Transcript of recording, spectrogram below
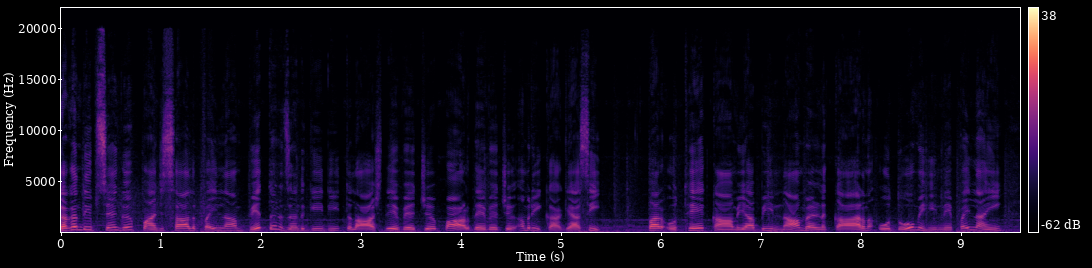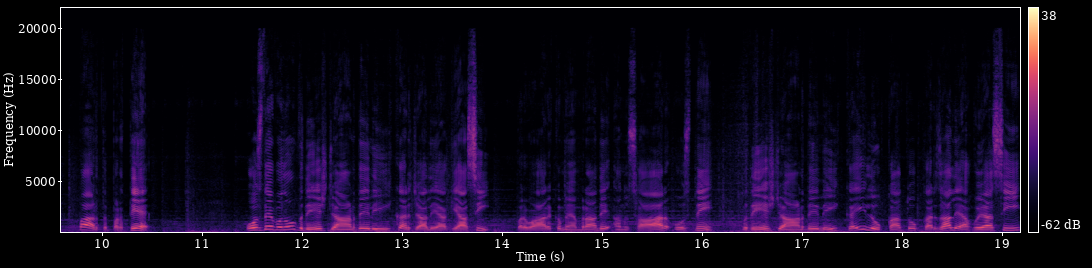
ਗਗਨਦੀਪ ਸਿੰਘ 5 ਸਾਲ ਪਹਿਲਾਂ ਬਿਹਤਰ ਜ਼ਿੰਦਗੀ ਦੀ ਤਲਾਸ਼ ਦੇ ਵਿੱਚ, ਭਾਲ ਦੇ ਵਿੱਚ ਅਮਰੀਕਾ ਗਿਆ ਸੀ। ਪਰ ਉੱਥੇ ਕਾਮਯਾਬੀ ਨਾ ਮਿਲਣ ਕਾਰਨ ਉਹ 2 ਮਹੀਨੇ ਪਹਿਲਾਂ ਹੀ ਭਾਰਤ ਪਰਤਿਆ ਉਸ ਦੇ ਵੱਲੋਂ ਵਿਦੇਸ਼ ਜਾਣ ਦੇ ਲਈ ਕਰਜ਼ਾ ਲਿਆ ਗਿਆ ਸੀ। ਪਰਿਵਾਰਕ ਮੈਂਬਰਾਂ ਦੇ ਅਨੁਸਾਰ ਉਸਨੇ ਵਿਦੇਸ਼ ਜਾਣ ਦੇ ਲਈ ਕਈ ਲੋਕਾਂ ਤੋਂ ਕਰਜ਼ਾ ਲਿਆ ਹੋਇਆ ਸੀ।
